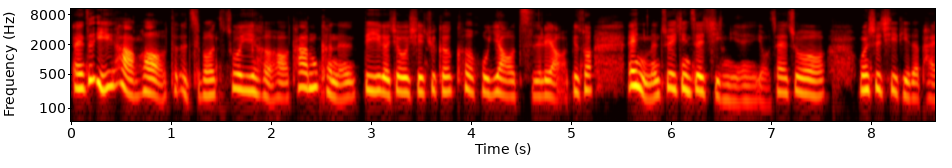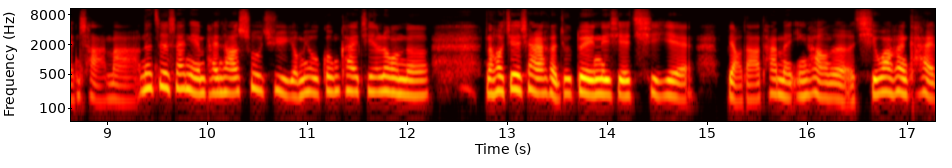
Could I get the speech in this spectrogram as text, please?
哎，这银行哈，怎么做议和哈？他们可能第一个就先去跟客户要资料，比如说，哎，你们最近这几年有在做温室气体的盘查吗？那这三年盘查数据有没有公开揭露呢？然后接下来可能就对那些企业表达他们银行的期望和看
